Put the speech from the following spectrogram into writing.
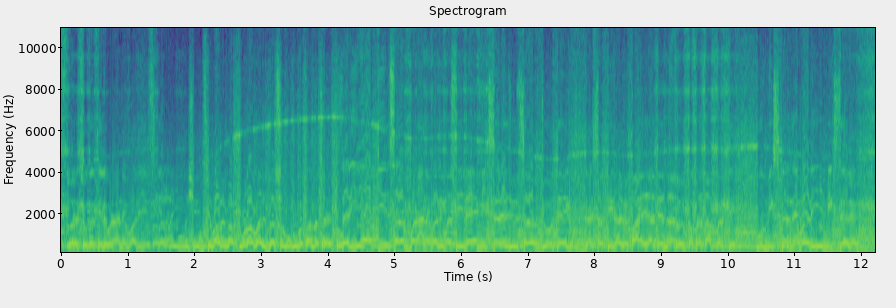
सरसों का तेल बनाने वाली है सर अगर इन मशीन के बारे में आप थोड़ा हमारे दर्शकों को बताना चाहें तो। सर ये आपकी सर्फ बनाने वाली मशीन है मिक्सर है जो सर्फ जो होता है घर सबके घर में पाए जाते हैं सर्फ जो कपड़ा साफ़ करते वो मिक्स करने वाली ये मिक्सर है।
